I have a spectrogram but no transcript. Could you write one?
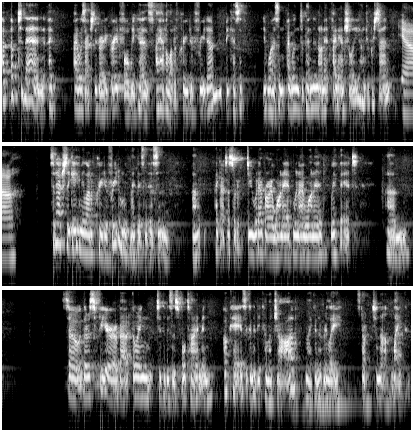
up, up to then, I, I was actually very grateful because I had a lot of creative freedom because of it wasn't I wasn't dependent on it financially 100%. Yeah. So it actually gave me a lot of creative freedom with my business, and um, I got to sort of do whatever I wanted when I wanted with it. Um, so there's fear about going to the business full time, and okay, is it going to become a job? Am I going to really start to not like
